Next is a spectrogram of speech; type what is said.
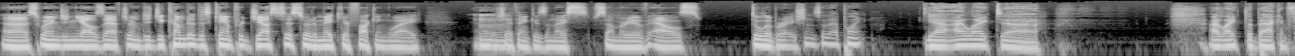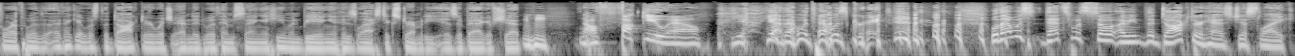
uh, Swearengen yells after him, "Did you come to this camp for justice or to make your fucking way?" Uh, Which Mm. I think is a nice summary of Al's deliberations at that point. Yeah, I liked. uh I liked the back and forth with. I think it was the doctor, which ended with him saying, "A human being in his last extremity is a bag of shit." Mm-hmm. Now fuck you, Al. Yeah, yeah, that was that was great. well, that was that's what's so. I mean, the doctor has just like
